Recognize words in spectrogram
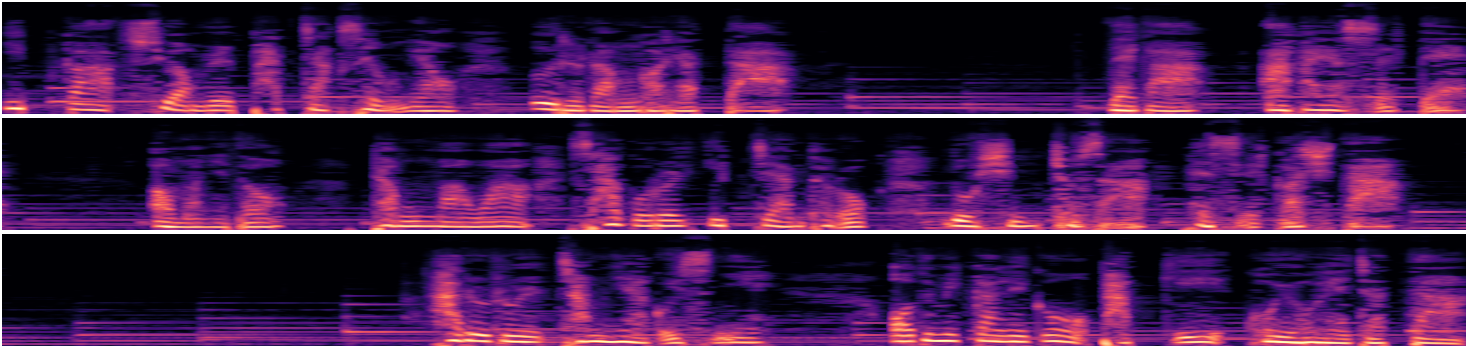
입과 수염을 바짝 세우며 으르렁거렸다. 내가 아가였을 때 어머니도 병마와 사고를 입지 않도록 노심초사했을 것이다. 하루를 정리하고 있으니 어둠이 깔리고 밖이 고요해졌다.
